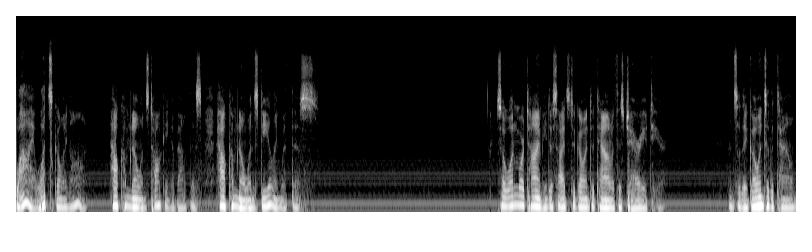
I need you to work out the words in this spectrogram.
Why? What's going on? How come no one's talking about this? How come no one's dealing with this? So, one more time, he decides to go into town with his charioteer. And so they go into the town.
